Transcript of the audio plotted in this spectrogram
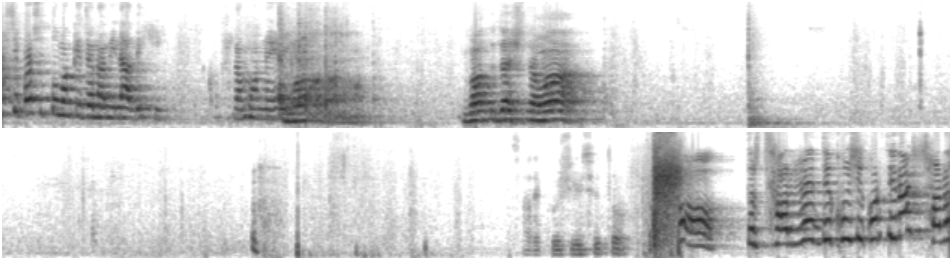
আশেপাশে তোমাকে যেন আমি না দেখি। কথাটা মনে। মা মা তুই না মা। স্যারে খুশি হয়েছে তো? ও, তোর শরীরের যে খুশি করছি না সারা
